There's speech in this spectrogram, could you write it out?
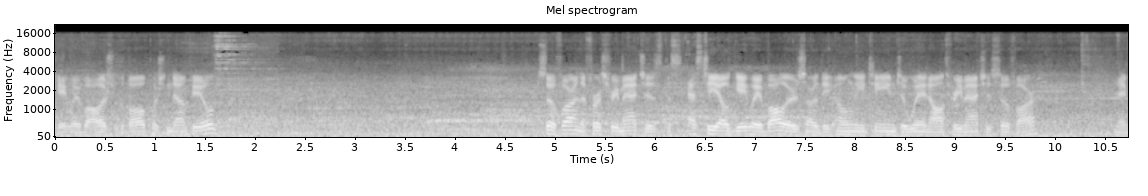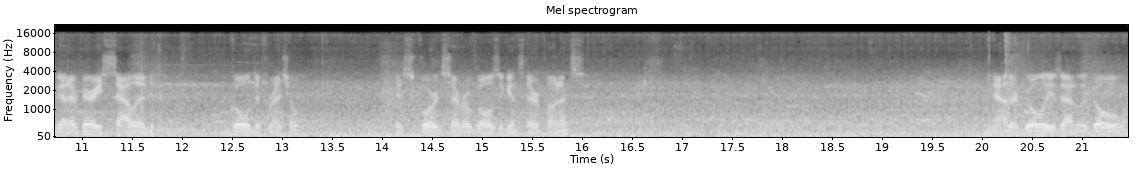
Gateway ballers with the ball, pushing downfield. So far in the first three matches, the STL Gateway Ballers are the only team to win all three matches so far. And they've got a very solid goal differential. They've scored several goals against their opponents. Now their goalie's out of the goal.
